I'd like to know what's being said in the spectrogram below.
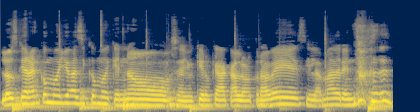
los que eran como yo, así como de que no, o sea, yo quiero que haga calor otra vez y la madre, entonces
